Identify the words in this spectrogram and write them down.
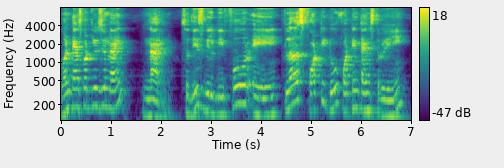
1 times what gives you 9? 9. So this will be 4a plus 42, 14 times 3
